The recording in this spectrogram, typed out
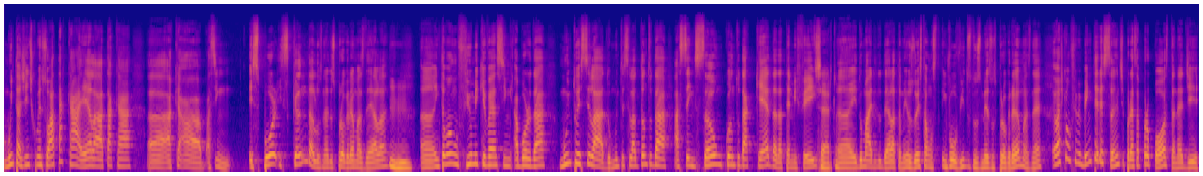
muita gente começou a atacar ela, a atacar, a, a, assim, expor escândalos né, dos programas dela. Uhum. Uh, então é um filme que vai assim abordar muito esse lado, muito esse lado tanto da ascensão quanto da queda da Tammy Faye certo. Uh, e do marido dela também. Os dois estavam envolvidos nos mesmos programas, né? Eu acho que é um filme bem interessante por essa proposta, né, de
